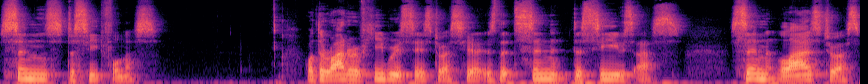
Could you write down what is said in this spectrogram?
sin's deceitfulness. What the writer of Hebrews says to us here is that sin deceives us. Sin lies to us.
